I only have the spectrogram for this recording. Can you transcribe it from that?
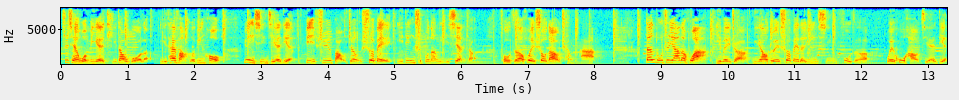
之前我们也提到过了，以太坊合并后，运行节点必须保证设备一定是不能离线的，否则会受到惩罚。单独质押的话，意味着你要对设备的运行负责，维护好节点。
